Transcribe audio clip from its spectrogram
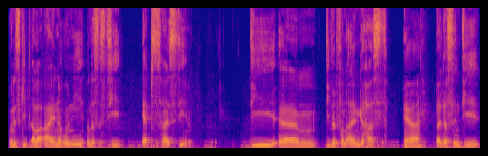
Und es gibt aber eine Uni, und das ist die EPS, heißt die, die, ähm, die wird von allen gehasst. Ja. Weil das sind die,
